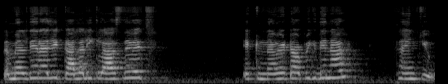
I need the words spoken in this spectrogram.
ਤਾਂ ਮਿਲਦੇ ਹਾਂ ਰਾਜੇ ਕੱਲ੍ਹ ਵਾਲੀ ਕਲਾਸ ਦੇ ਵਿੱਚ। ਇੱਕ ਨਵੇਂ ਟੌਪਿਕ ਦੇ ਨਾਲ। Thank you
